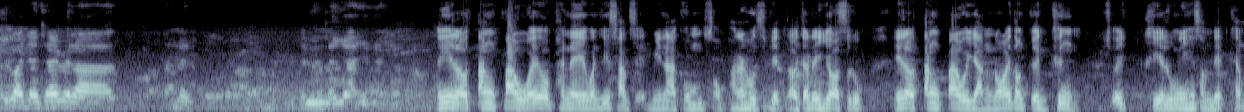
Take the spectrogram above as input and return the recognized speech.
คิดว่าจะใช้เวลาเป็นระยะยังไงทีนี้เราตั้งเป้าไว้ว่าภายในวันที่ 31 มีนาคม 2567 เราจะได้ยอดสรุป นี้เราตั้งเป้าอย่างน้อยต้องเกินครึ่ง ช่วยเคลียร์ลูกนี้ให้สำเร็จครับ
